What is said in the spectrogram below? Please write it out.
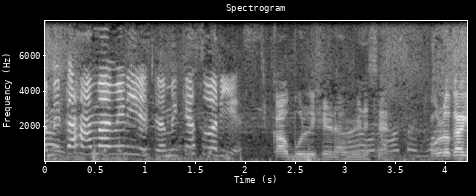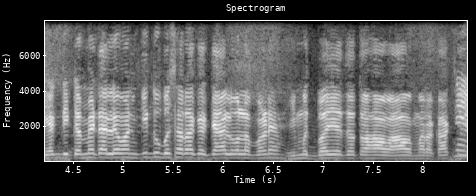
અમે તો હામા વીણીએ છીએ અમે ક્યાં સોરીએ કાબુલી શેણા વીણશે ઓલો કાંઈક એક દી ટમેટા લેવાનું કીધું બસારા કે કાલ ઓલા ભણે હિંમતભાઈ તો તો હા આ મારા કાકી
